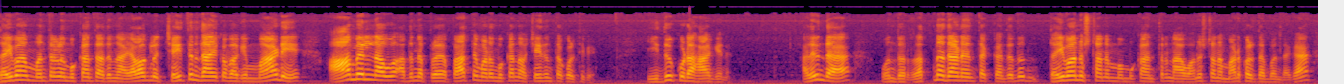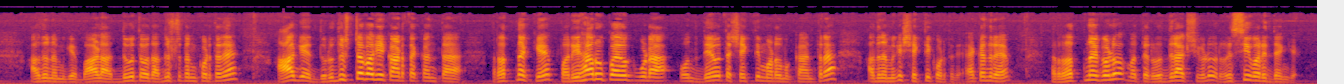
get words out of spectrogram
ದೈವ ಮಂತ್ರಗಳ ಮುಖಾಂತರ ಅದನ್ನ ಯಾವಾಗಲೂ ಚೈತನ್ಯದಾಯಕವಾಗಿ ಮಾಡಿ, ಆಮೇಲೆ ನಾವು ಅದನ್ನ ಪ್ರ- ಪ್ರಾರ್ಥನೆ ಮಾಡೋದ ಮುಖಾಂತರ ನಾವು ಚೈತನ್ಯ ತಗೊಳ್ತೀವಿ. ಇದು ಕೂಡ ಹಾಗೇನೆ. ಅದರಿಂದ ಒಂದು ರತ್ನದಾಣೆ ಅಂತಕ್ಕಂಥದ್ದು ದೈವಾನುಷ್ಠಾನ ಮುಖಾಂತರ ನಾವು ಅನುಷ್ಠಾನ ಮಾಡ್ಕೊಳ್ತಾ ಬಂದಾಗ ಅದು ನಮಗೆ ಬಹಳ ಅದ್ಭುತವಾದ ಅದೃಷ್ಟ ತಂದು ಕೊಡ್ತದೆ. ಹಾಗೆ ದುರದೃಷ್ಟವಾಗಿ ಕಾಡ್ತಕ್ಕಂಥ ರತ್ನಕ್ಕೆ ಪರಿಹಾರ ಉಪಾಯ ಕೂಡ ಒಂದು ದೇವತೆ ಶಕ್ತಿ ಮಾಡೋ ಮುಖಾಂತರ ಅದು ನಮಗೆ ಶಕ್ತಿ ಕೊಡ್ತದೆ. ಯಾಕಂದ್ರೆ ರತ್ನಗಳು ಮತ್ತೆ ರುದ್ರಾಕ್ಷಿಗಳು ರಿಸೀವರ್ ಇದ್ದಂಗೆ.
